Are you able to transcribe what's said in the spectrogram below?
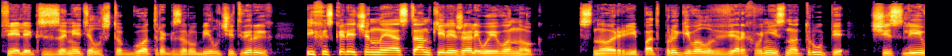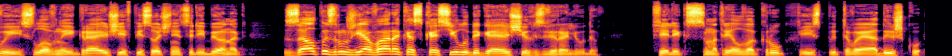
Феликс заметил, что Готрек зарубил четверых, их искалеченные останки лежали у его ног. Снорри подпрыгивал вверх-вниз на трупе, счастливый, словно играющий в песочнице ребенок. Залп из ружья Варака скосил убегающих зверолюдов. Феликс смотрел вокруг, испытывая одышку,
